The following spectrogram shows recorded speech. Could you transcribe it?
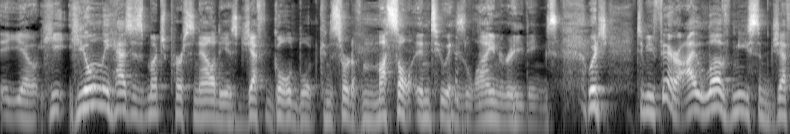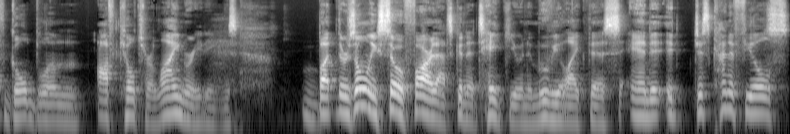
you know he he only has as much personality as Jeff Goldblum can sort of muscle into his line readings. Which, to be fair, I love me some Jeff Goldblum off kilter line readings. But there's only so far that's going to take you in a movie like this, and it, it just kind of feels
